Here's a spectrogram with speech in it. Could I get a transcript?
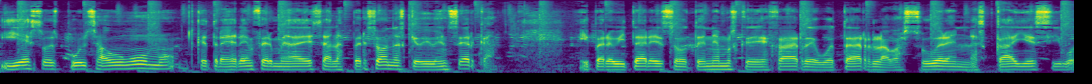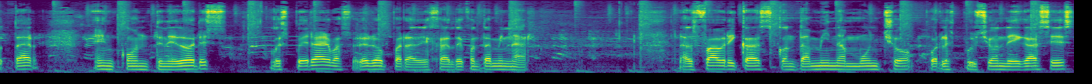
y eso expulsa un humo que traerá enfermedades a las personas que viven cerca. Y para evitar eso tenemos que dejar de botar la basura en las calles y botar en contenedores o esperar el basurero para dejar de contaminar. Las fábricas contaminan mucho por la expulsión de gases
